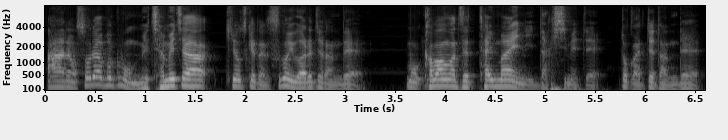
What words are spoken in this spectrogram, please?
ああでもそれは僕もめちゃめちゃ気をつけたんですごい言われてたんでもうカバンは絶対前に抱きしめてとかやってたんで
